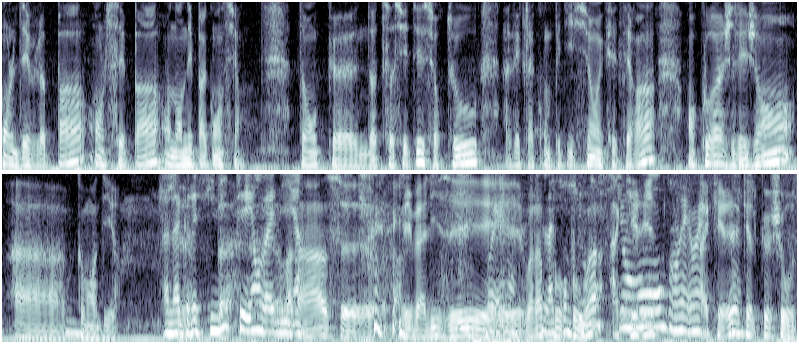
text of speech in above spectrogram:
on ne le développe pas, on ne le sait pas, on n'en est pas conscient. Donc euh, notre société, surtout avec la compétition, etc., encourage les gens à, comment dire, à l'agressivité, on va dire. Voilà, se rivaliser, voilà, pour pouvoir acquérir, acquérir quelque chose.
